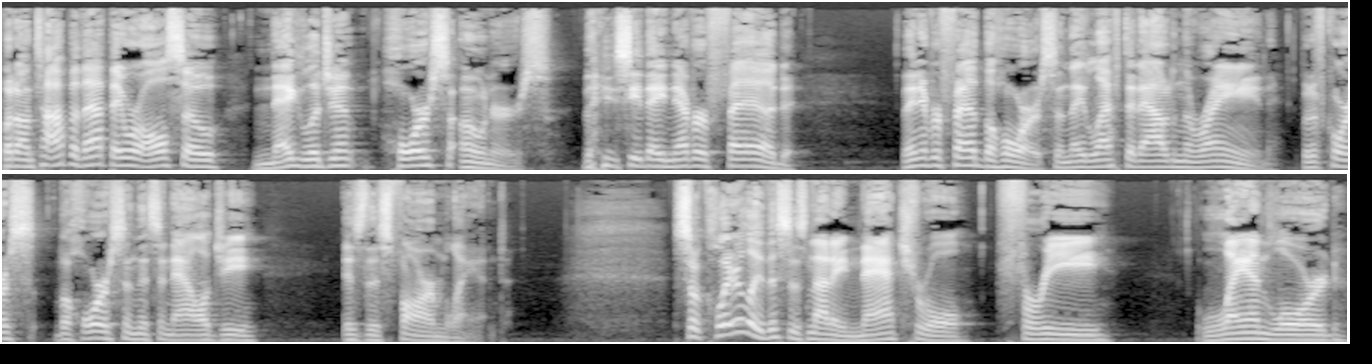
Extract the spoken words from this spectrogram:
But on top of that, they were also negligent horse owners. You see, they never fed. They never fed the horse and they left it out in the rain. But of course, the horse in this analogy is this farmland. So clearly, this is not a natural, free landlord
